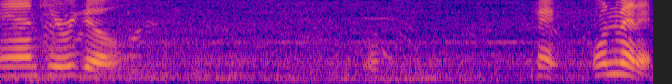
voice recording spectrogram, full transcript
and here we go. Oops. Okay, one minute.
